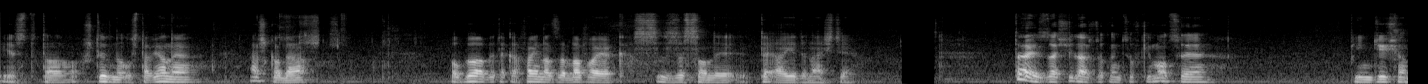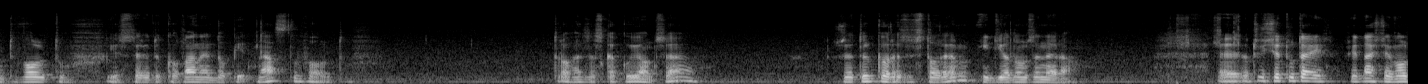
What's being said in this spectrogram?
Jest to sztywno ustawione, a szkoda, bo byłaby taka fajna zabawa jak ze Sony TA11. To jest zasilacz do końcówki mocy. 50 V jest zredukowane do 15 V. Trochę zaskakujące, że tylko rezystorem i diodą Zenera. E, oczywiście tutaj 15 V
